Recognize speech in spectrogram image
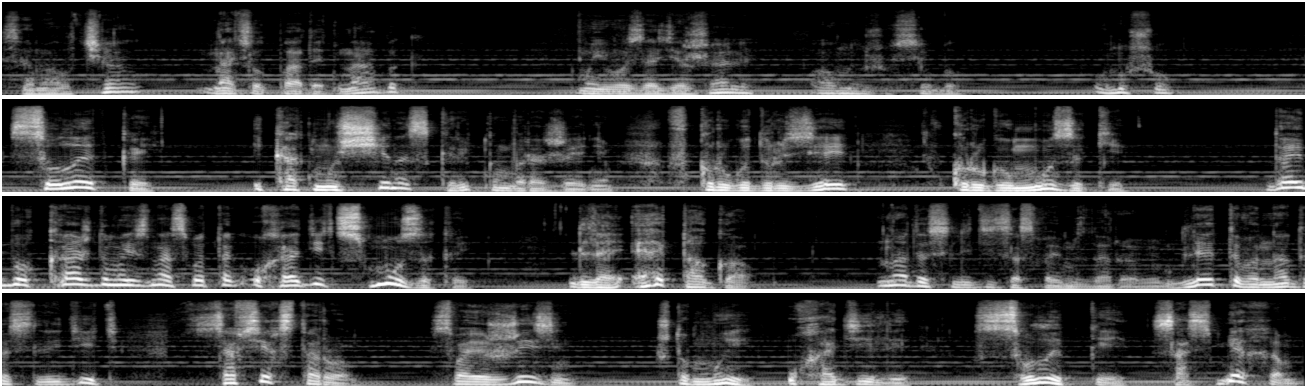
Замолчал, начал падать на бок – мы его задержали, а он уже все был. Он ушел. С улыбкой и как мужчина с крепким выражением. В кругу друзей, в кругу музыки. Дай Бог каждому из нас вот так уходить с музыкой. Для этого надо следить за своим здоровьем. Для этого надо следить со всех сторон. Свою жизнь, чтобы мы уходили с улыбкой, со смехом,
